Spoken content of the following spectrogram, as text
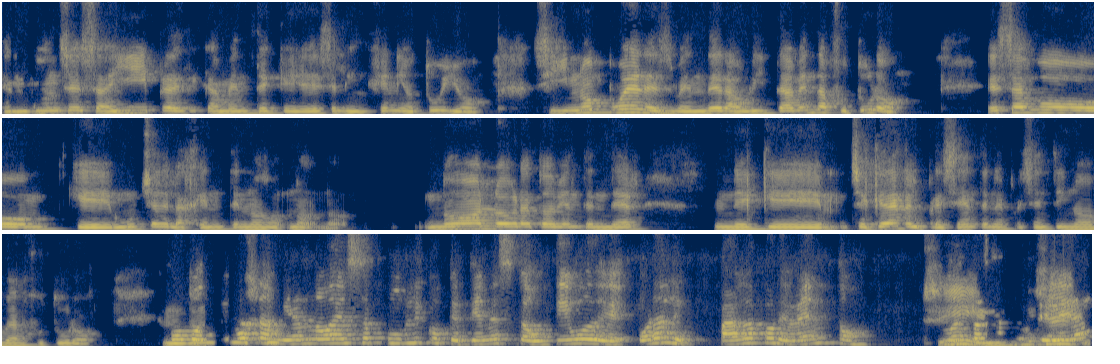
Entonces ahí prácticamente que es el ingenio tuyo. Si no puedes vender ahorita, venda futuro. Es algo que mucha de la gente no, no, no, no logra todavía entender de que se queda en el presente, en el presente y no ve a futuro. Entonces, Como también no ese público que tienes cautivo de, órale, paga por evento. Sí, no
